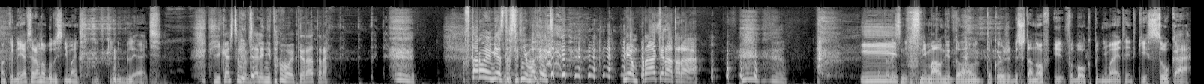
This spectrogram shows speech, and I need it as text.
Он такой, ну я все равно буду снимать. Они такие, ну, блядь. И кажется, мы взяли не того оператора. Второе место занимает мем про оператора. И сни- снимал не то, а он такой уже без штанов, и футболку поднимает, и они такие, сука.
